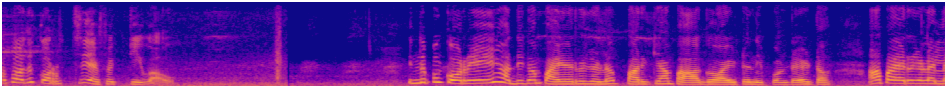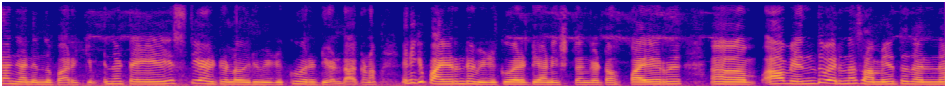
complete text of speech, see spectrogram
അപ്പോൾ അത് കുറച്ച് എഫക്റ്റീവ് ആവും. ഇന്നിപ്പം കുറേ അധികം പയറുകൾ പറിക്കാൻ പാകമായിട്ട് നിൽപ്പുണ്ട് കേട്ടോ. ആ പയറുകളെല്ലാം ഞാൻ ഇന്ന് പറിക്കും. ഇന്ന് ടേസ്റ്റി ആയിട്ടുള്ള ഒരു വിഴുക്ക് വരട്ടി ഉണ്ടാക്കണം. എനിക്ക് പയറിന്റെ വിഴുക്ക് വരട്ടിയാണ് ഇഷ്ടം കേട്ടോ. പയർ ആ വെന്ത് വരുന്ന സമയത്ത് തന്നെ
